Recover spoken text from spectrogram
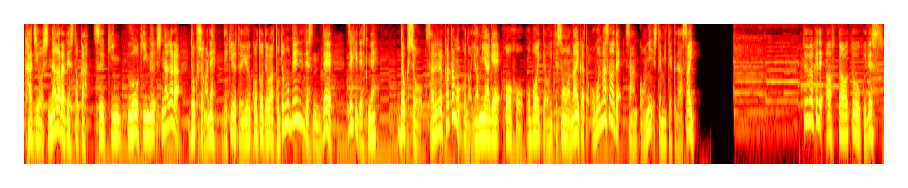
家事をしながらですとか、通勤、ウォーキングしながら読書がね、できるということではとても便利ですんで、ぜひですね、読書をされる方もこの読み上げ方法を覚えておいて損はないかと思いますので、参考にしてみてください。というわけで、アフタートークです。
